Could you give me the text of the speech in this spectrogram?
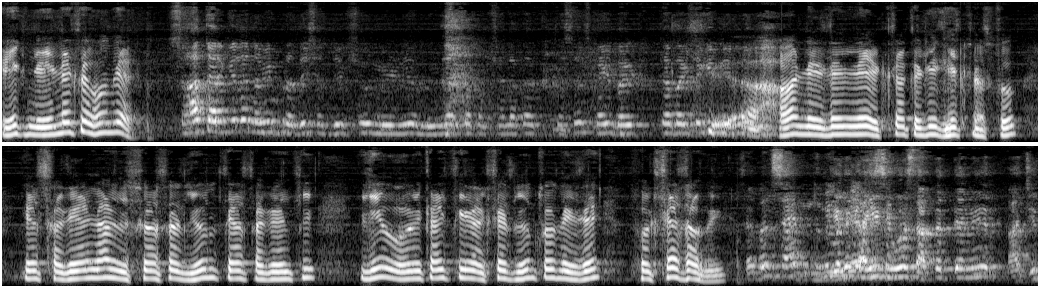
एक निर्णय तर होऊन द्या. सहा तारखेला नवीन प्रदेश अध्यक्ष पक्षाला का तसंच काही बैठ त्या बैठकीत हा निर्णय मी एकटा कधी घेत नसतो. या सगळ्यांना विश्वासात घेऊन त्या सगळ्यांची जी भूमिका आहे ती लक्षात घेऊन तो निर्णय पक्षाचा होईल पण साहेब तुम्ही गेले म्हणताय काही दिवस सातत्याने अजित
